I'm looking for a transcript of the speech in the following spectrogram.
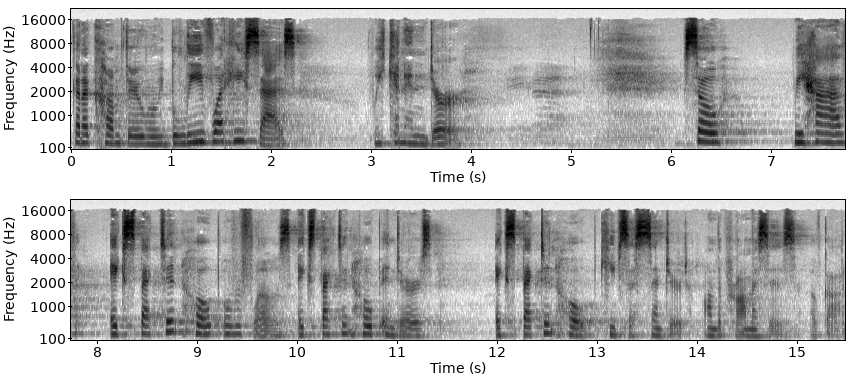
going to come through, when we believe what He says, we can endure. Amen. So we have expectant hope overflows, expectant hope endures, expectant hope keeps us centered on the promises of God.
